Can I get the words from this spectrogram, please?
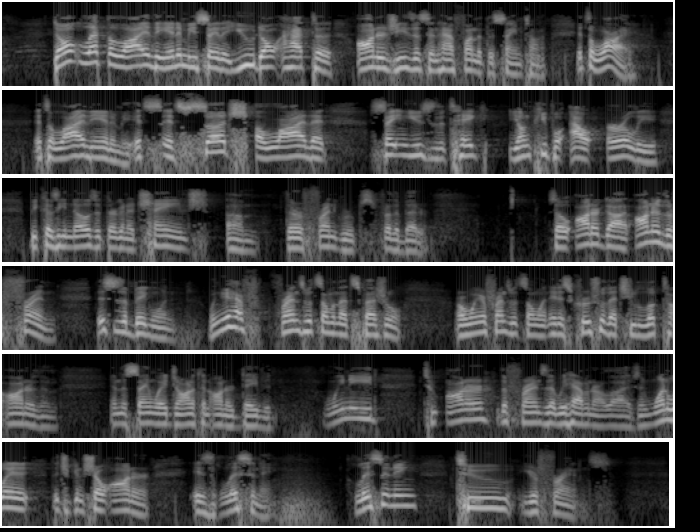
Don't let the lie of the enemy say that you don't have to honor Jesus and have fun at the same time. It's a lie. It's a lie of the enemy. It's it's such a lie that Satan uses to take young people out early because he knows that they're going to change um, their friend groups for the better. So honor God, honor the friend. This is a big one. When you have friends with someone that's special, or when you're friends with someone, it is crucial that you look to honor them in the same way Jonathan honored David. We need to honor the friends that we have in our lives. And one way that you can show honor is listening. Listening to your friends.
